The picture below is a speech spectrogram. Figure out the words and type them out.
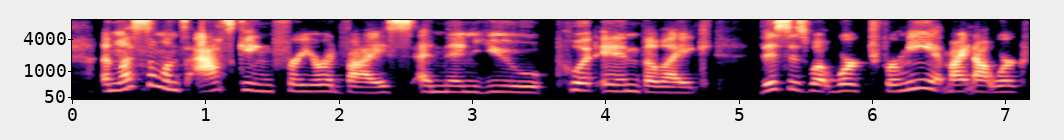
unless someone's asking for your advice and then you put in the like this is what worked for me it might not work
